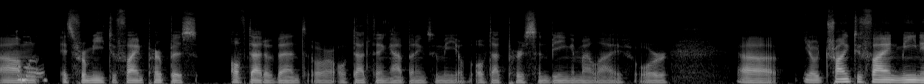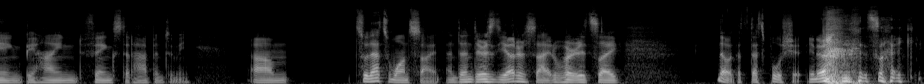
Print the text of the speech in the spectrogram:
Um, Mhm. it's for me to find purpose of that event or of that thing happening to me, of of that person being in my life, or uh, you know, trying to find meaning behind things that happen to me. Um, so that's one side, and then there's the other side where it's like, no, that's that's bullshit, you know? It's like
